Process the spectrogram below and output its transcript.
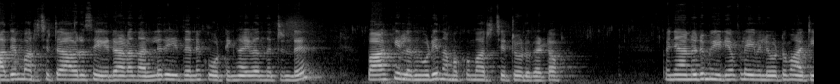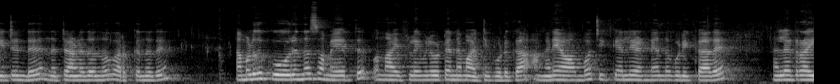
ആദ്യം മറിച്ചിട്ട് ആ ഒരു സൈഡാണ് നല്ല രീതിയിൽ തന്നെ കോട്ടിംഗ് ആയി വന്നിട്ടുണ്ട്. ബാക്കിയുള്ളതും കൂടി നമുക്ക് മറിച്ചിട്ട് കൊടുക്കാം കേട്ടോ. അപ്പോൾ ഞാനൊരു മീഡിയം ഫ്ലെയിമിലോട്ട് മാറ്റിയിട്ടുണ്ട്. എന്നിട്ടാണ് ഇതൊന്ന് വറുക്കുന്നത്. നമ്മളിത് കോരുന്ന സമയത്ത് ഒന്ന് ഹൈ ഫ്ലെയിമിലോട്ട് തന്നെ മാറ്റി കൊടുക്കുക. അങ്ങനെ ആകുമ്പോൾ ചിക്കനിൽ എണ്ണയൊന്നും കുടിക്കാതെ നല്ല ഡ്രൈ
